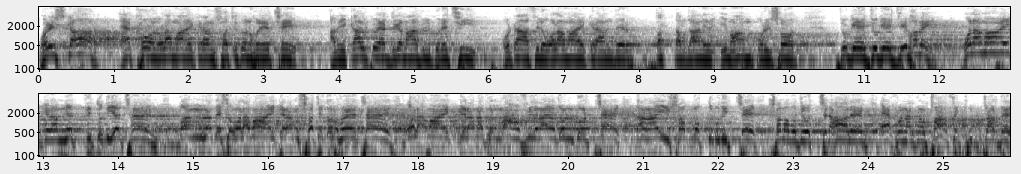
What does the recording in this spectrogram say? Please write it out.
পরিষ্কার। এখন ওলামা একরাম সচেতন হয়েছে। আমি কালকে এক জায়গায় মাহফিল করেছি। ওটা ছিল ওলামা একরামদের তত্ত্বাবধানের ইমাম পরিষদ। যুগে যুগে যেভাবে নেতৃত্ব দিয়েছেন, বাংলাদেশে সচেতন হয়েছে। এখন মাহফিলের আয়োজন করছে। সব দিচ্ছে। সভাপতি হচ্ছেন আলেম। এখন আর ফাসেক ফুটজারদের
